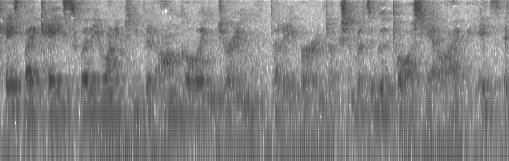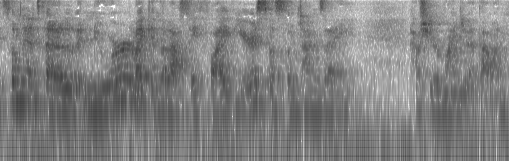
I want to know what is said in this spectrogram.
case by case whether you want to keep it ongoing during the labour induction. But it's a good thought, yeah. I, it's it's something that's kind of a little bit newer, like in the last say five years. So sometimes I have to remind you about that one.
